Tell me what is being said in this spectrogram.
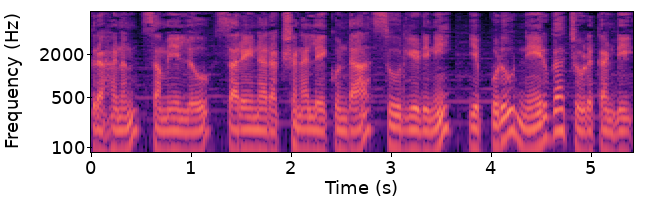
గ్రహణం సమయంలో సరైన రక్షణ లేకుండా సూర్యుడిని ఎప్పుడూ నేరుగా చూడకండి.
